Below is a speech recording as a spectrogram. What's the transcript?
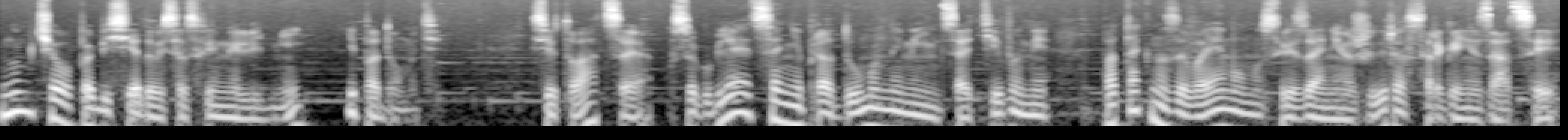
вдумчиво побеседовать со своими людьми и подумать. Ситуация усугубляется непродуманными инициативами по так называемому срезанию жира с организации,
